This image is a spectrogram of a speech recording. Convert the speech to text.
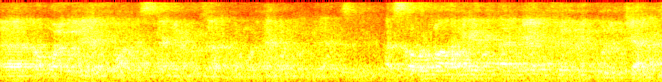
آه، أقول يا إخوان السامع جزاكم وخيرا أسأل الله أن يغفر لكل جاهز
